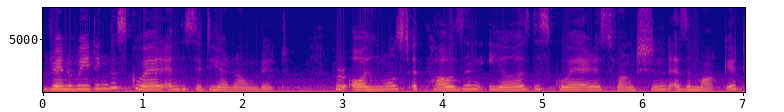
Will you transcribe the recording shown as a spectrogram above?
renovating the square and the city around it. For almost a thousand years, the square has functioned as a market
